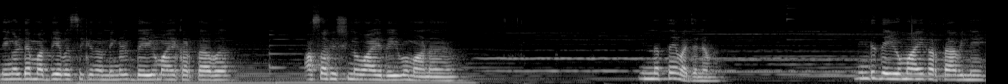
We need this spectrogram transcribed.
നിങ്ങളുടെ മധ്യ വസിക്കുന്ന നിങ്ങളുടെ ദൈവമായ കർത്താവ് അസഹിഷ്ണുവായ ദൈവമാണ്. ഇന്നത്തെ വചനം. നിന്റെ ദൈവമായ കർത്താവിനെ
